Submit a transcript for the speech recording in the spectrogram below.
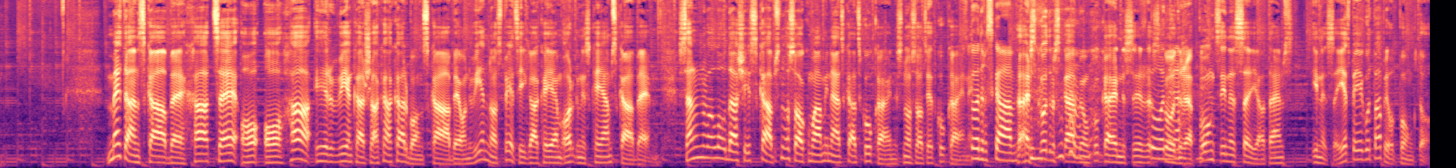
Metānskābe HCOOH ir vienkāršākā karbona skābe un viena no spēcīgākajām organiskajām skābēm. Sarunu valodā šīs skābes nosaukumā minēts kāds kukainis. Nosauciet kukaini. Kodra skābe. Tā ir skudra skābe un kukainis ir Skudra. skudra. Punkts Inesē. Jautājums Inesē. Iespēja iegūt papildu punktu.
